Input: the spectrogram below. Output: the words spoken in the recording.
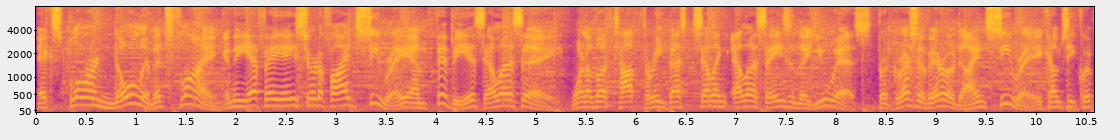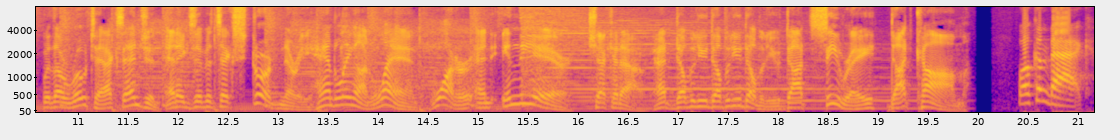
Explore no limits flying in the FAA certified Sea Ray Amphibious LSA, one of the top three best selling LSAs in the U.S. Progressive Aerodyne Sea Ray comes equipped with a Rotax engine and exhibits extraordinary handling on land, water, and in the air. Check it out at www.searay.com. Welcome back.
